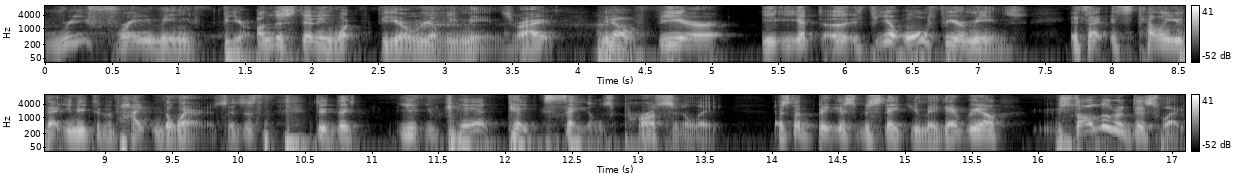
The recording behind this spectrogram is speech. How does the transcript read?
reframing fear, understanding what fear really means, right? You know, fear, you to, uh, fear, all fear means it's that it's telling you that you need to have heightened awareness. It's just, dude, the, you, you can't take sales personally. That's the biggest mistake you make. Every, you know, start it this way.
